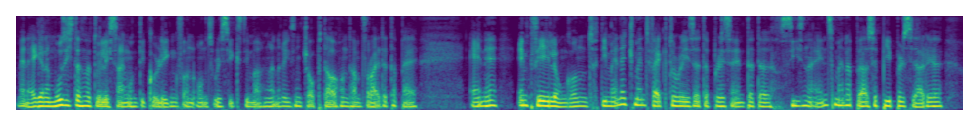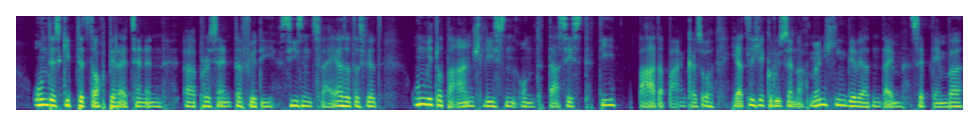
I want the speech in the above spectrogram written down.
Mein eigener muss ich das natürlich sagen und die Kollegen von uns 360 machen einen riesen Job da auch und haben Freude dabei. Eine Empfehlung und die Management Factory ist ja der Presenter der Season 1 meiner Börse People Serie und es gibt jetzt auch bereits einen äh, Presenter für die Season 2, also das wird unmittelbar anschließen und das ist die Baderbank. Also herzliche Grüße nach München. Wir werden da im September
